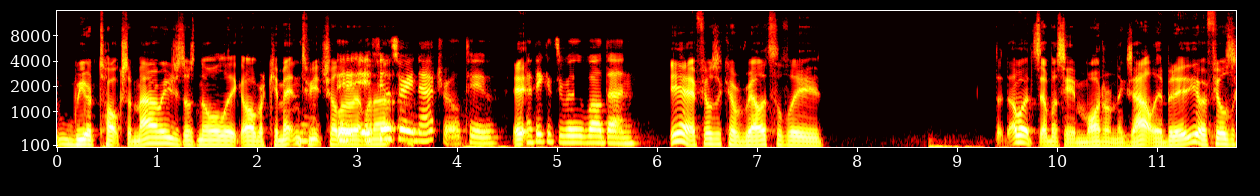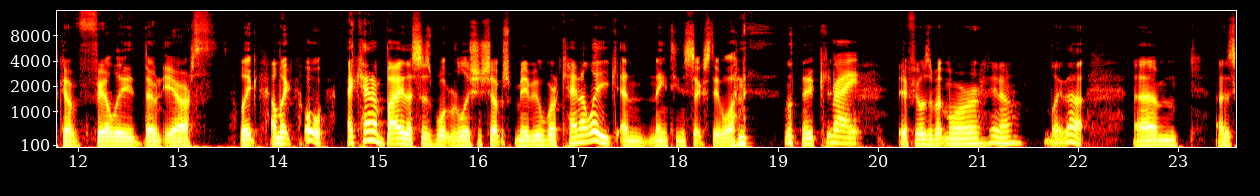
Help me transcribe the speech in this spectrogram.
weird talks of marriage. There's no like oh we're committing to each other. It, it feels that. very natural too. It- I think it's really well done. yeah, it feels like a relatively. I wouldn't, I wouldn't say modern exactly, but it, you know, it feels like a fairly down to earth. Like I'm like, oh, I kind of buy this is what relationships maybe were kind of like in 1961. like Right. it feels a bit more, you know, like that. Um, as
